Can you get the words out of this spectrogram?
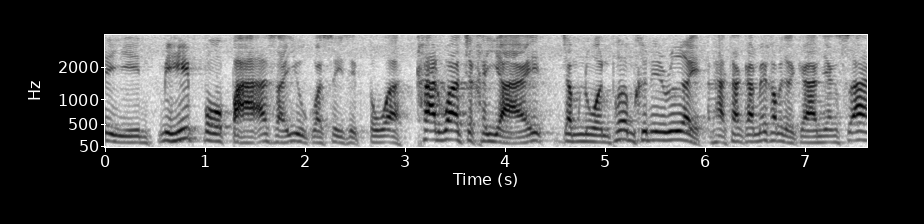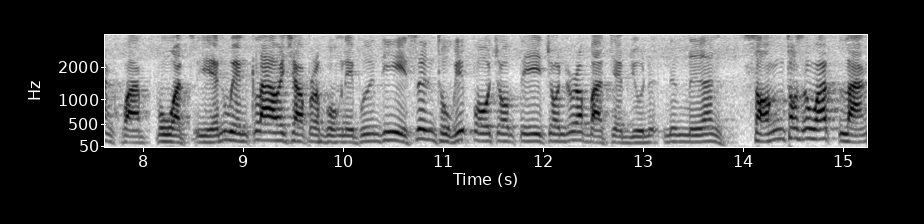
ดิยิน มีฮิปโปป่าอาศัยอยู่กว่า 40 ตัว คาดว่าจะขยายจำนวนเพิ่มขึ้นเรื่อยๆ หากทางการไม่เข้ามาจัดการยังสร้างความปวดเสียนเวียนกล้าวให้ชาวประมงในพื้นที่ ซึ่งถูกฮิปโปโจมตีจนได้รับบาดเจ็บอยู่เนืองๆสองทศวรรษหลัง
